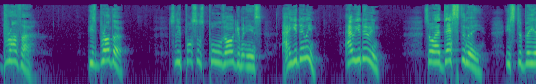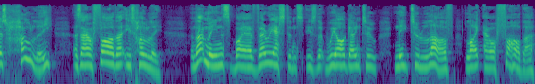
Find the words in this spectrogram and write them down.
brother. His brother. So the Apostle Paul's argument is how are you doing? How are you doing? So our destiny is to be as holy as our Father is holy. And that means, by our very essence, is that we are going to need to love like our Father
